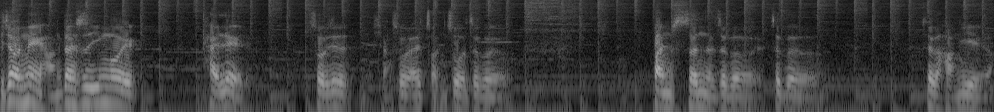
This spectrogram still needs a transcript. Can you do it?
比较内行，但是因为太累了，所以就想说来转做这个半生的这个这个这个行业了。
